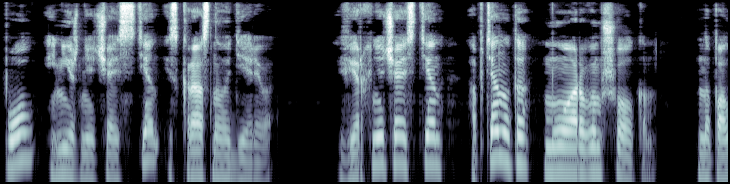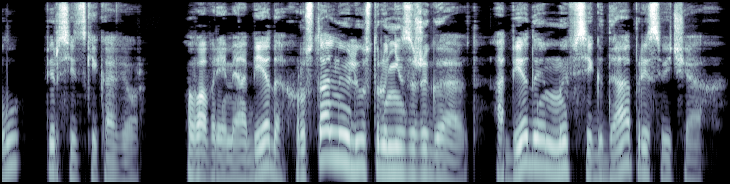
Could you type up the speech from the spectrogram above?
пол и нижняя часть стен из красного дерева. Верхняя часть стен обтянута муаровым шелком. На полу персидский ковер. Во время обеда хрустальную люстру не зажигают. Обедаем мы всегда при свечах.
